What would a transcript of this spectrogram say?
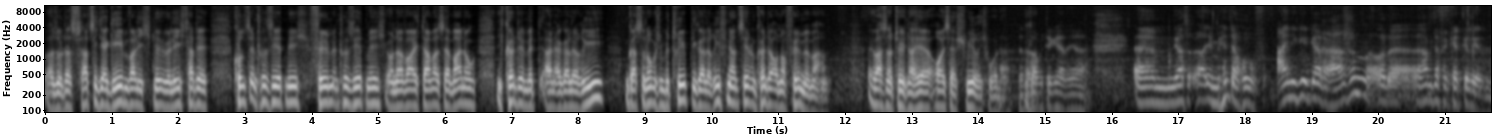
Also das hat sich ergeben, weil ich mir überlegt hatte, Kunst interessiert mich, Film interessiert mich. Und da war ich damals der Meinung, ich könnte mit einer Galerie, einem gastronomischen Betrieb, die Galerie finanzieren und könnte auch noch Filme machen. Was natürlich nachher äußerst schwierig wurde. Das glaube ich dir gerne, ja. Ähm, du hast äh, im Hinterhof einige Garagen oder habe ich da verkehrt gelesen?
